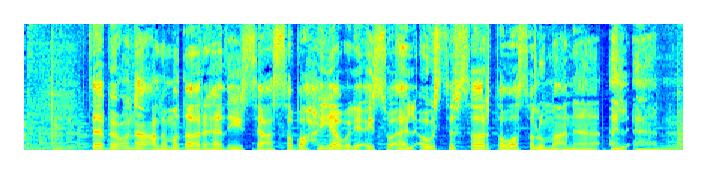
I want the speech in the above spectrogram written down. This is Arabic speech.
تابعونا على مدار هذه الساعة الصباحية ولأي سؤال أو استفسار تواصلوا معنا الآن.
